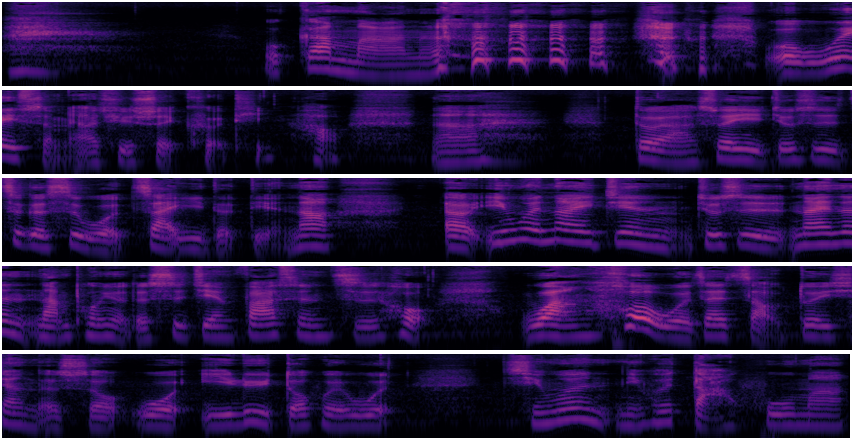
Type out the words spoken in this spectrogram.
唉，我干嘛呢？我为什么要去睡客厅？好，那对啊，所以就是这个是我在意的点。那。呃，因为那一件就是那一任男朋友的事件发生之后，往后我在找对象的时候，我一律都会问。请问你会打呼吗？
